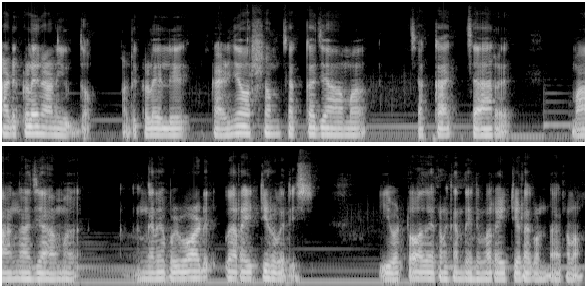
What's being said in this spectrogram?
അടുക്കളയിലാണ് യുദ്ധം. അടുക്കളയിൽ കഴിഞ്ഞ വർഷം ചക്ക ജാമ് ചക്ക അച്ചാറ് മാങ്ങ ജാമ് അങ്ങനെ ഒരുപാട് വെറൈറ്റികൾ പരീക്ഷിച്ചു. ഈ വട്ടോ അതേ കണക്ക് എന്തെങ്കിലും വെറൈറ്റികളൊക്കെ ഉണ്ടാക്കണം.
